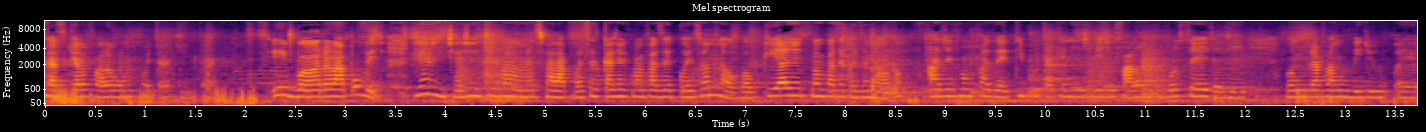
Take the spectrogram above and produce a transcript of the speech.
Caso que ela fala alguma coisa aqui, tá? E bora lá pro vídeo. Gente, a gente vamos falar com vocês que a gente vai fazer coisa nova. O que a gente vai fazer coisa nova? A gente vai fazer, tipo, aqueles vídeos falando com vocês. A gente vamos gravar um vídeo é,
